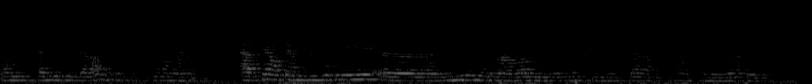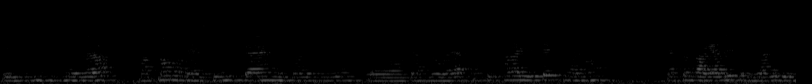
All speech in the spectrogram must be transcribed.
en Australie, etc. Donc on trouve toujours un moyen. Après, en termes de journée, euh, nous, on va avoir des journées qui vont se faire à peu près entre 9h et, et 18-19h. Maintenant, on est assez libre quand même de s'organiser en termes d'horaire. Tant que le travail est fait, finalement, personne ne va regarder. Ça nous arrive de nous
